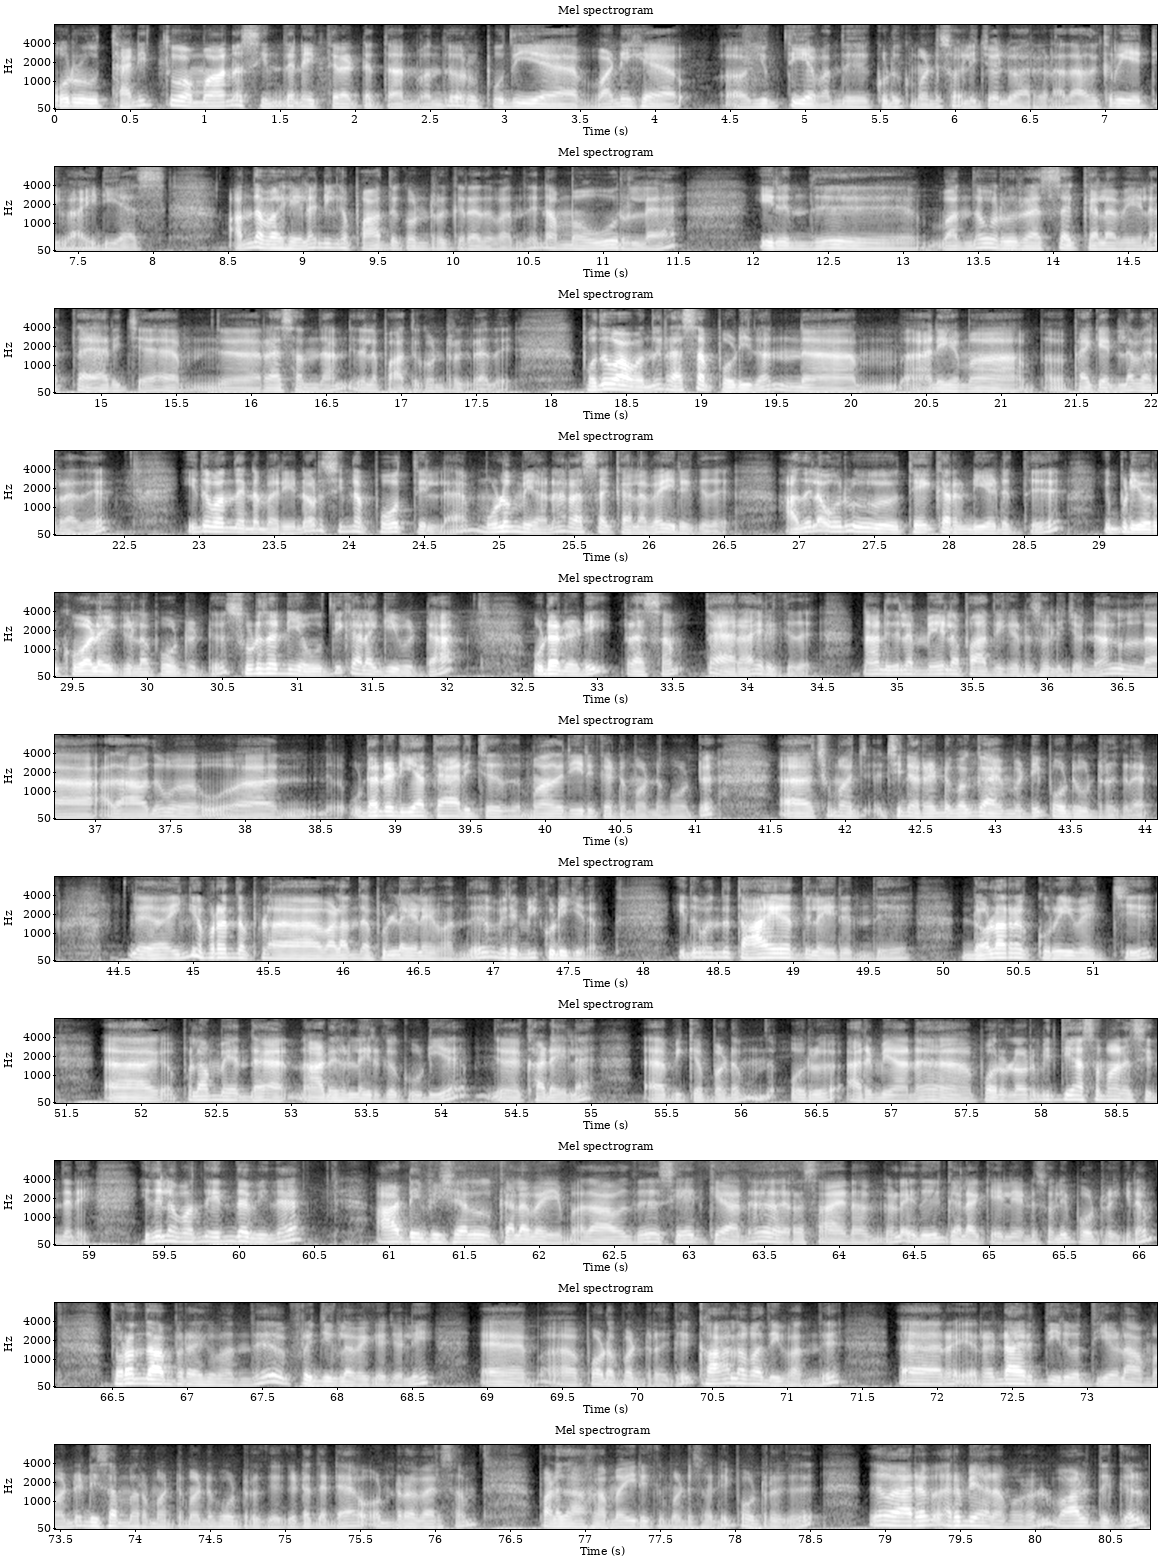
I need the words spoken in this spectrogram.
ஒரு தனித்துவமான சிந்தனை திரட்டு தான் வந்து ஒரு புதிய வணிக யுக்தியை வந்து கொடுக்குமென்னு சொல்லி சொல்லுவார்கள். அதாவது க்ரியேட்டிவ் ஐடியாஸ். அந்த வகையில் நீங்கள் பார்த்து கொண்டிருக்கிறது வந்து நம்ம ஊரில் இருந்து வந்த ஒரு ரச கலவையில் தயாரித்த ரசம் தான் இதில் பார்த்து கொண்டிருக்கிறது. பொதுவாக வந்து ரசப்பொடி தான் அநேகமாக பேக்கெட்டில் வர்றது. இது வந்து என்ன மாதிரின்னா ஒரு சின்ன போத்தில் முழுமையான ரசக்கலவை இருக்குது. அதில் ஒரு தேக்கரண்டி எடுத்து, இப்படி ஒரு குவளைக்குள்ளே போட்டுட்டு, சுடு ஊற்றி கலக்கி விட்டால் உடனடி ரசம் தயாராக இருக்குது. நான் இதில் மேலே பார்த்தீங்கன்னு சொல்லி சொன்னால், அதாவது உடனடியாக தயாரித்தது மாதிரி இருக்கட்டும்ன்னு போட்டு, சும்மா சும்மா சின்ன ரெண்டு வெங்காயம் வெட்டி போட்டு விட்டுருக்கிறேன். இங்கே பிறந்த வளர்ந்த பிள்ளைகளை வந்து விரும்பி குடிக்கணும். இது வந்து தாயகத்தில் இருந்து டொலரை குறி வச்சு, புலம்பெயர்ந்த நாடுகளில் இருக்கக்கூடிய கடையில் விற்கப்படும் ஒரு அருமையான பொருள். ஒரு வித்தியாசமான சிந்தனை. இதில் வந்து எந்தவித ஆர்ட்டிஃபிஷியல் கலவையும், அதாவது செயற்கையான ரசாயனங்கள் எதுவும் கலக்கையிலன்னு சொல்லி போட்டிருக்கிறோம். திறந்தா பிறகு வந்து ஃப்ரிட்ஜுக்குள்ள வைக்க சொல்லி போடப்பட்டிருக்கு. காலாவதி வந்து ரெண்டாயிரத்தி இருபத்தி ஏழாம் ஆண்டு டிசம்பர் மட்டுமண்டு போட்டிருக்கு. கிட்டத்தட்ட 1 1/2 வருஷம் பழுதாகாமல் இருக்கும்ன்னு சொல்லி போட்டிருக்கு. இது அரு அருமையான பொருள். வாழ்த்துக்கள்.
